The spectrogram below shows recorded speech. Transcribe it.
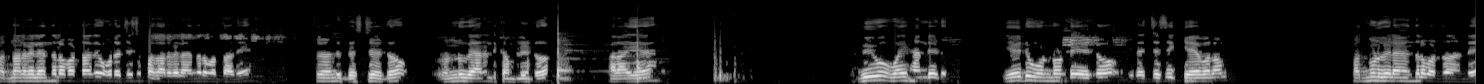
పద్నాలుగు వేల ఎనిమిదిలో పడుతుంది ఒకటి వచ్చేసి పదహారు వేల ఐదు పడుతుంది. చూడండి బెస్ట్ రేటు రెండు వ్యారంటీ కంప్లీట్ అలాగే Vivo Y hundred A one twenty eight ఇది వచ్చేసి కేవలం పదమూడు వేల ఐదు వందలు పడుతుందండి.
